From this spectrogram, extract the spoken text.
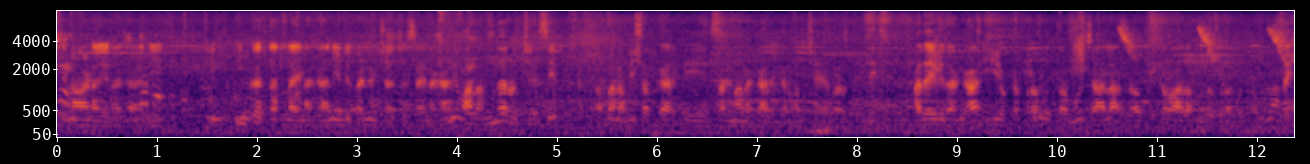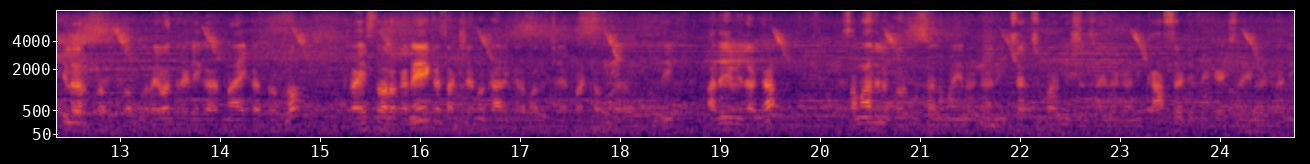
సినాడ్ అయినా కానీ ఇంకా అయినా కానీ ఇండిపెండెంట్ చర్చెస్ అయినా కానీ వాళ్ళందరూ వచ్చేసి మన బిషప్ గారికి సన్మాన కార్యక్రమం చేయబడుతుంది. అదేవిధంగా ఈ యొక్క ప్రభుత్వము చాలా లౌకికవాదముల ప్రభుత్వము సెక్యులర్ ప్రభుత్వము. రేవంత్ రెడ్డి గారి నాయకత్వంలో క్రైస్తవులకు అనేక సంక్షేమ కార్యక్రమాలు చేపట్టడం జరుగుతుంది. అదేవిధంగా సమాధుల కొరకు స్థలం అయినా కానీ చర్చ్ పర్మిషన్స్ అయినా కానీ కాస్ట్ సర్టిఫికేట్స్ అయినా కానీ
